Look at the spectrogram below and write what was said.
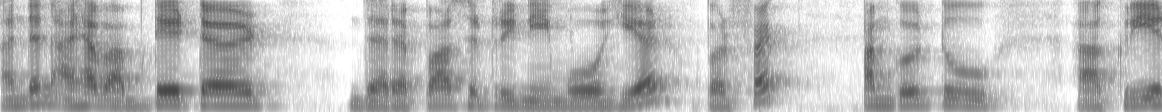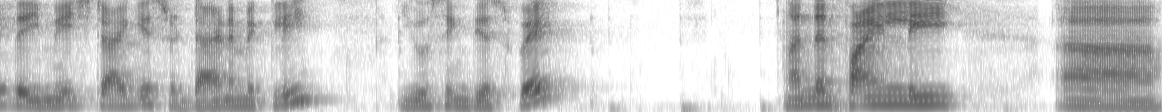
And then I have updated the repository name over here. Perfect. I'm going to uh, create the image tags dynamically using this way. And then finally, uh,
